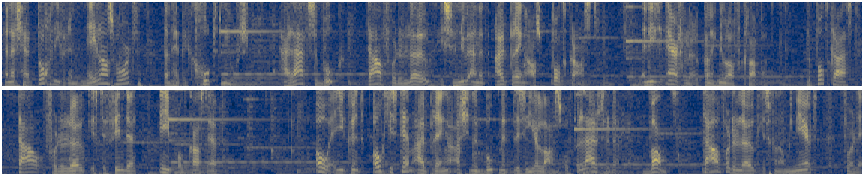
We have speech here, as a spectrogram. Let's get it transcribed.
En als je haar toch liever in het Nederlands hoort, dan heb ik goed nieuws. Haar laatste boek, Taal voor de Leuk, is ze nu aan het uitbrengen als podcast. En die is erg leuk, kan ik nu al verklappen. De podcast Taal voor de Leuk is te vinden in je podcast-app. Oh, en je kunt ook je stem uitbrengen als je het boek met plezier las of beluisterde. Want Taal voor de Leuk is genomineerd voor de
